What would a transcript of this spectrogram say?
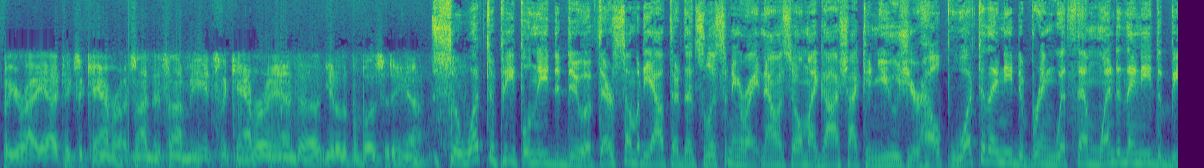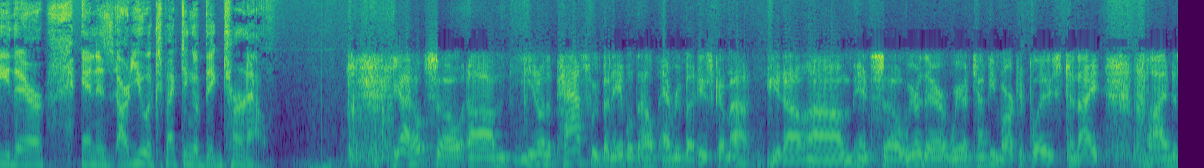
but you're right. Yeah, it takes a camera. It's not, it's not me. It's the camera and, uh, you know, the publicity. Yeah. So what do people need to do if there's somebody out there that's listening right now and say, "Oh my gosh, I can use your help"? What do they need to bring with them? When do they need to be there? And is are you expecting a big turnout? Yeah, I hope so. Um, you know, in the past we've been able to help everybody who's come out. You know, um, and so we're there. We're at Tempe Marketplace tonight, five to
